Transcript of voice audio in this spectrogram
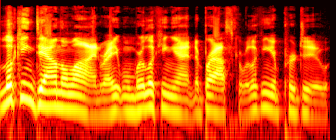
Looking down the line, right, when we're looking at Nebraska, we're looking at Purdue,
